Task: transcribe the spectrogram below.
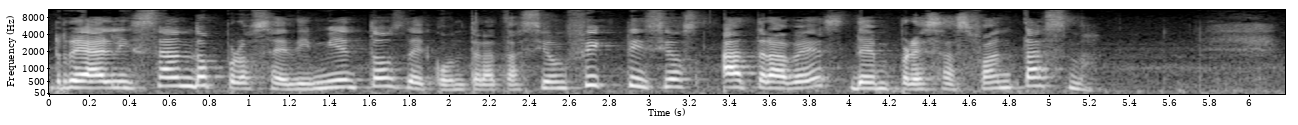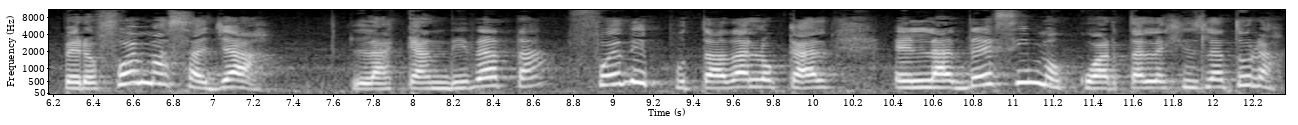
realizando procedimientos de contratación ficticios a través de empresas fantasma. Pero fue más allá. La candidata fue diputada local en la decimocuarta legislatura,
